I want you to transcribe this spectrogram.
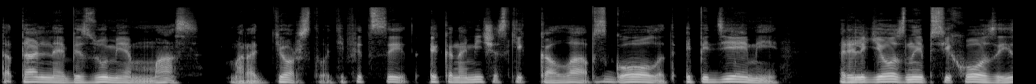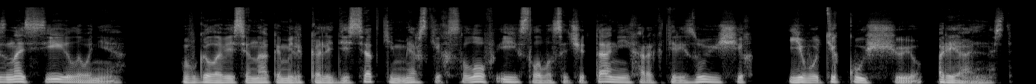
тотальное безумие масс, мародерство, дефицит, экономический коллапс, голод, эпидемии — религиозные психозы, изнасилования. В голове Сенака мелькали десятки мерзких слов и словосочетаний, характеризующих его текущую реальность.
